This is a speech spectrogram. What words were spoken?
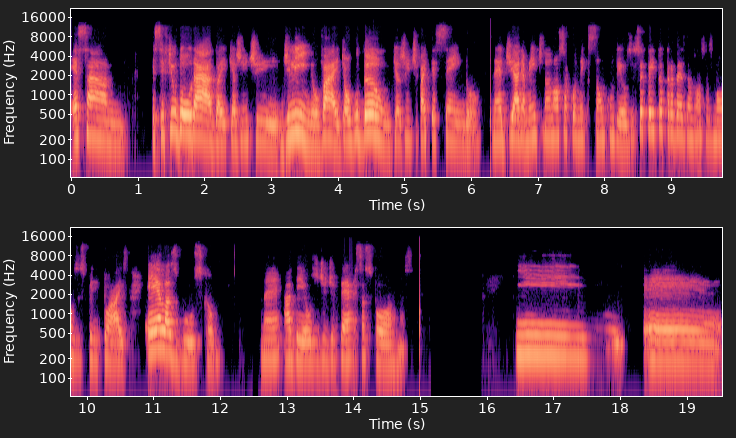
Essa esse fio dourado aí que a gente de linho, vai, de algodão que a gente vai tecendo, né, diariamente na nossa conexão com Deus. Isso é feito através das nossas mãos espirituais. Elas buscam, né, a Deus de diversas formas. E é,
